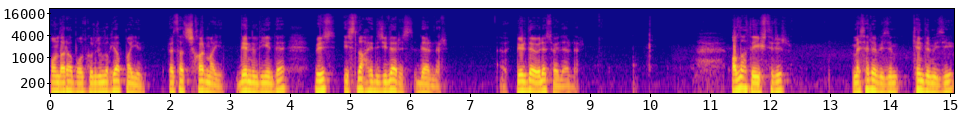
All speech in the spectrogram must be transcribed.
Onlara bozgunculuk yapmayın, fesat çıkarmayın denildiğinde biz ıslah edicileriz derler. Evet, bir de öyle söylerler. Allah değiştirir. Mesele bizim kendimizi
